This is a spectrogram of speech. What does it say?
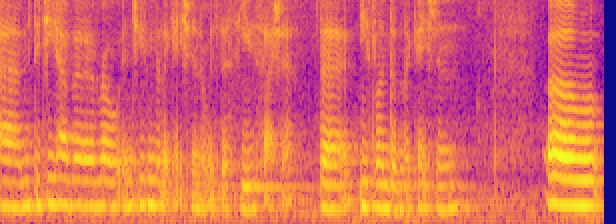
um, did you have a role in choosing the location, or was this you, Sacha, the East London location? Um,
